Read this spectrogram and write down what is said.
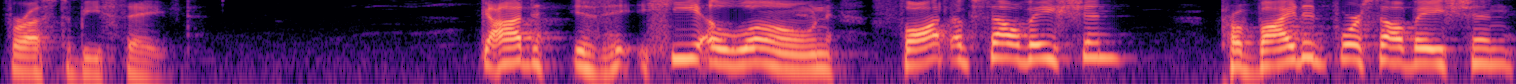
for us to be saved. God is He alone thought of salvation, provided for salvation,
